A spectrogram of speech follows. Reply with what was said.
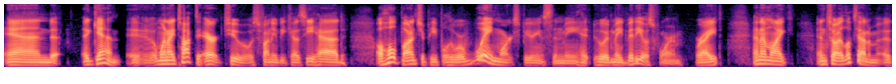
And again, eh, when I talked to Eric too, it was funny because he had a whole bunch of people who were way more experienced than me who had made videos for him, right? And I'm like, and so I looked at him at,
